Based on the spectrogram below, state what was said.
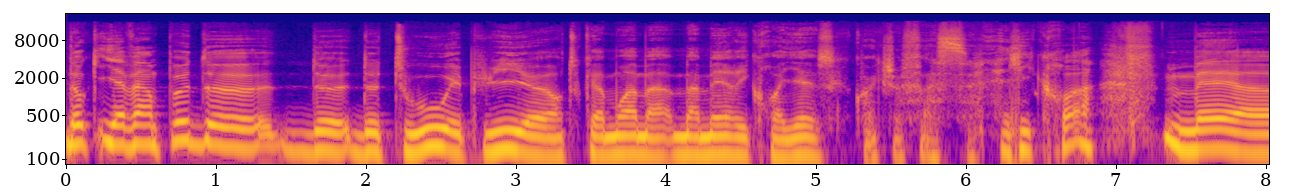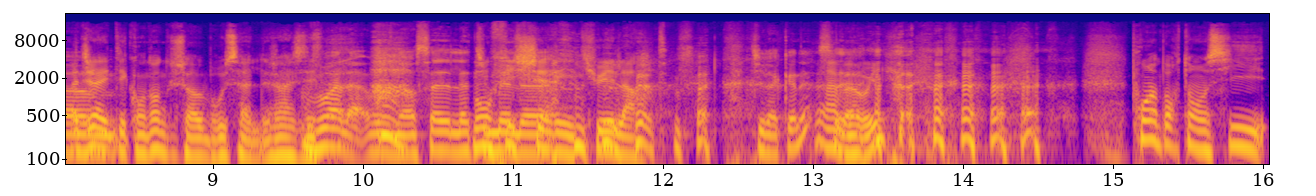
donc il y avait un peu de, de, tout, et puis, euh, en tout cas, moi, ma, mère y croyait, parce que quoi que je fasse, elle y croit. Mais... Euh, déjà, elle était contente que ce soit à Bruxelles. Déjà, voilà, oui, non, ça, là, Mon fils chéri, tu es là. tu la connais Ah bah oui. Point important aussi,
